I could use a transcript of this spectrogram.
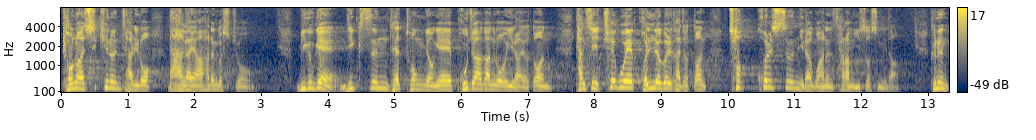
변화시키는 자리로 나아가야 하는 것이죠. 미국의 닉슨 대통령의 보좌관으로 일하였던 당시 최고의 권력을 가졌던 척 콜슨이라고 하는 사람이 있었습니다. 그는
